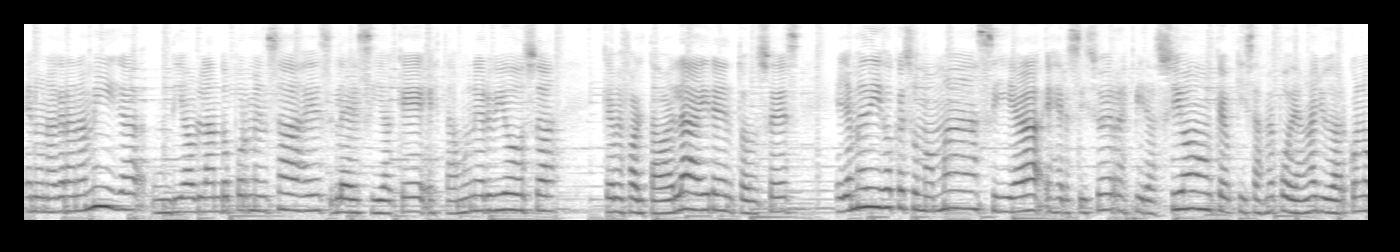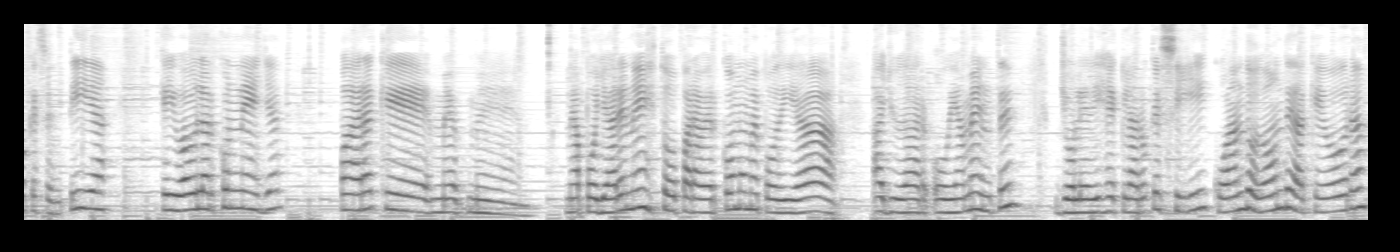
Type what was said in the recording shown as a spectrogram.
en una gran amiga. Un día hablando por mensajes le decía que estaba muy nerviosa que me faltaba el aire, entonces ella me dijo que su mamá hacía ejercicio de respiración, que quizás me podían ayudar con lo que sentía, que iba a hablar con ella para que me, me, apoyara en esto, para ver cómo me podía ayudar. Obviamente, yo le dije, claro que sí, cuándo, dónde, a qué hora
